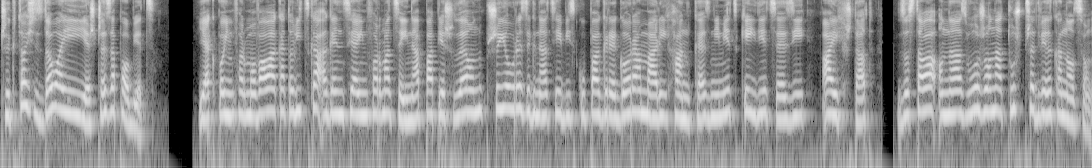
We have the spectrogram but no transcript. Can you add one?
Czy ktoś zdoła jej jeszcze zapobiec? Jak poinformowała katolicka agencja informacyjna, papież Leon przyjął rezygnację biskupa Gregora Marii Hanke z niemieckiej diecezji Eichstatt. Została ona złożona tuż przed Wielkanocą.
